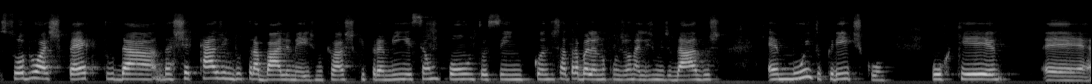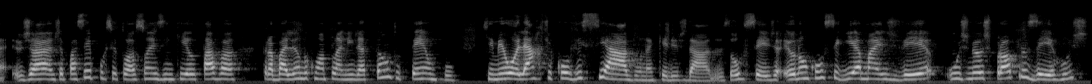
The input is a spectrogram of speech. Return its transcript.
sob o aspecto da, da checagem do trabalho mesmo, que eu acho que para mim esse é um ponto, assim, quando a gente está trabalhando com jornalismo de dados, é muito crítico, porque é, eu já, já passei por situações em que eu estava trabalhando com uma planilha há tanto tempo que meu olhar ficou viciado naqueles dados, ou seja, eu não conseguia mais ver os meus próprios erros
